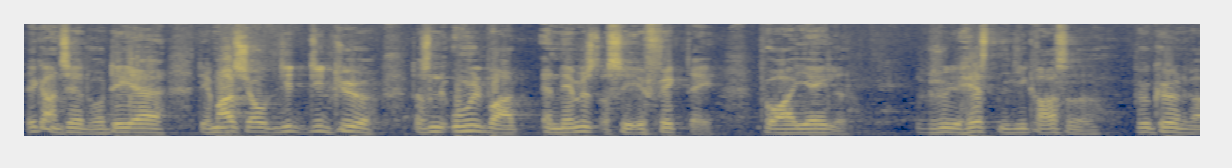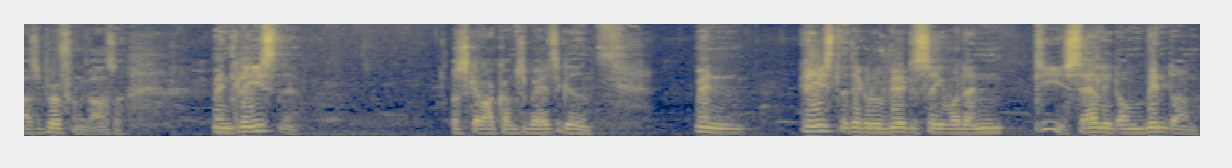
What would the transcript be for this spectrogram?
Det er garanteret, hvor det er, det er meget sjovt. De, de dyr, der sådan umiddelbart er nemmest at se effekt af på arealet, selvfølgelig hestene, de græsser, køerne græsser, bøfferne græsser. Men grisene, og skal nok komme tilbage til geden, men grisene, der kan du virkelig se, hvordan de særligt om vinteren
